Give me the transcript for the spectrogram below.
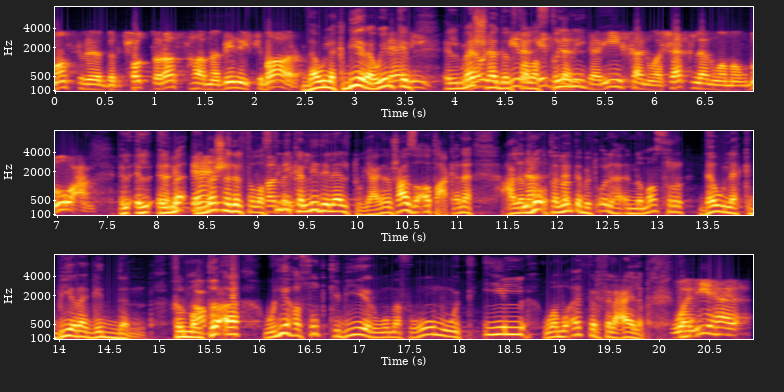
مصر بتحط راسها ما بين الكبار. دولة كبيرة ويمكن المشهد دولة كبيرة الفلسطيني جدا تاريخا وشكلا وموضوعا. المشهد الفلسطيني اتفضل. كان ليه دلالته. يعني أنا مش عايز اقطعك أنا على لا، النقطة اللي أنت. بتقولها إن مصر دولة كبيرة جدا في المنطقة وليها صوت كبير ومفهوم وتقيل ومؤثر في العالم. وليها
